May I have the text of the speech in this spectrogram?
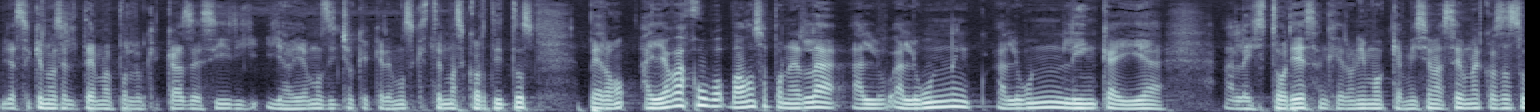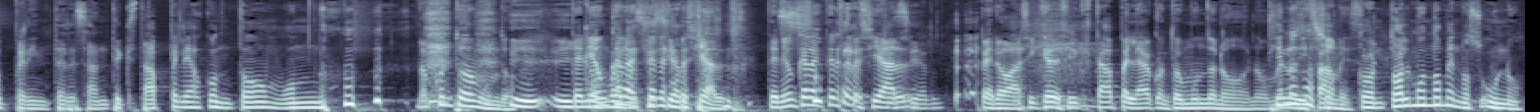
ya sé que no es el tema por lo que acabas de decir y, y habíamos dicho que queremos que estén más cortitos, pero allá abajo vamos a ponerla algún, algún link ahí a, a la historia de San Jerónimo que a mí se me hace una cosa súper interesante, que estaba peleado con todo el mundo. No con todo el mundo. Y- y Tenía un carácter especial. Tenía un carácter especial, especial. pero así que decir que estaba peleado con todo el mundo, no, no me lo Tienes razón, difames. con todo el mundo menos uno.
